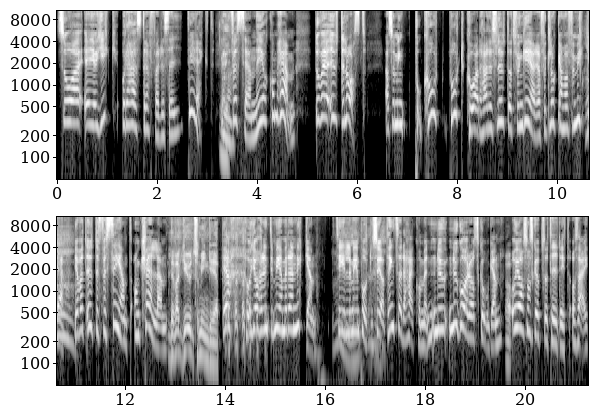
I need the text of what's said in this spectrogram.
Så eh, jag gick och det här straffade sig direkt. För sen när jag kom hem, då var jag utelåst. Alltså min po- kort, portkod hade slutat fungera för klockan var för mycket. Jag varit ute för sent om kvällen. Det var Gud som ingrep. Ja, och jag hade inte med mig den nyckeln till min port. Så jag tänkte så här, det här kommer, nu, nu går det åt skogen. Och jag som ska upp så tidigt och så här.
